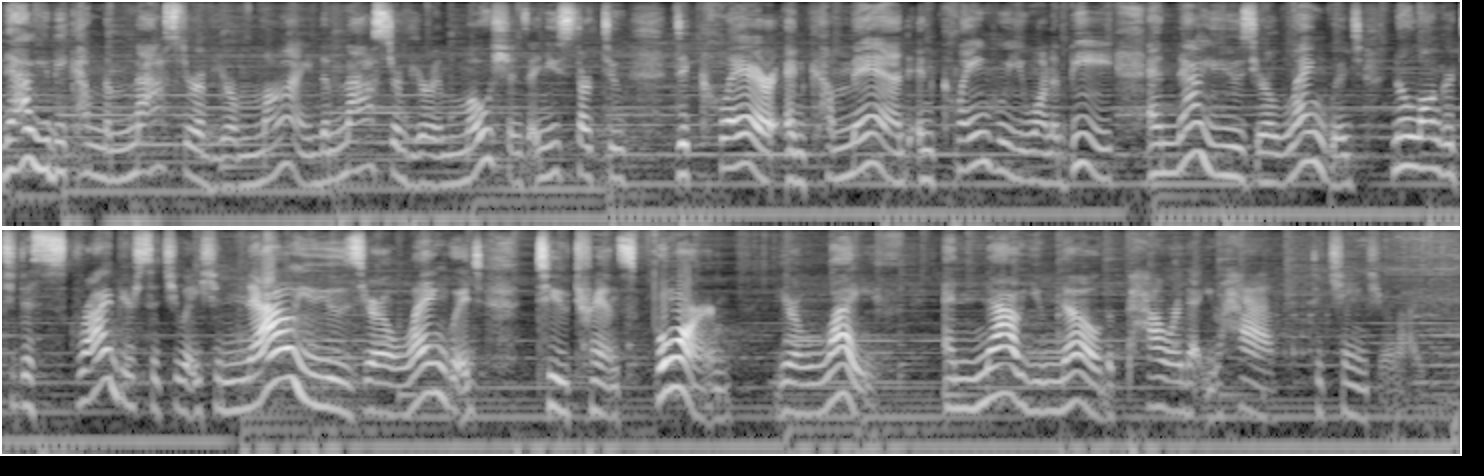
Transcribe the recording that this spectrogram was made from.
Now you become the master of your mind, the master of your emotions, and you start to declare and command and claim who you want to be, and now you use your language no longer to describe your situation, now you use your language to transform your life and now you know the power that you have to change your life.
